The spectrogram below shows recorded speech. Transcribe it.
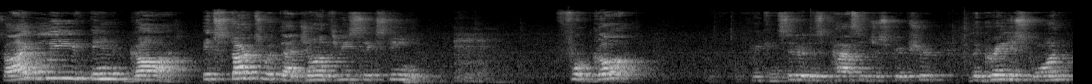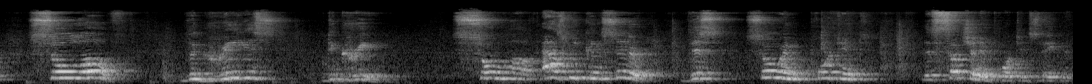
So I believe in God. It starts with that John 3.16. For God, if we consider this passage of Scripture, the greatest one, so loved, the greatest degree, so loved. As we consider this so important, this such an important statement,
